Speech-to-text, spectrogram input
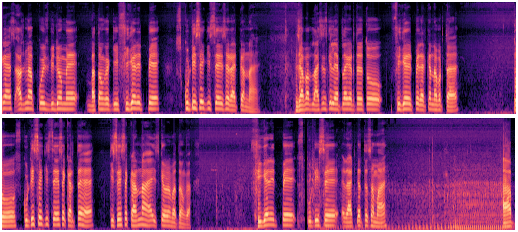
गैस आज मैं आपको इस वीडियो में बताऊँगा कि फिगर एट पे स्कूटी से किस तरह से राइड करना है। जब आप लाइसेंस के लिए अप्लाई करते हैं तो फिगर एट पे राइड करना पड़ता है। तो स्कूटी से किस तरह से करते हैं, किस तरह से करना है, इसके बारे में बताऊँगा। फिगर एट पे स्कूटी से राइड करते समय आप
